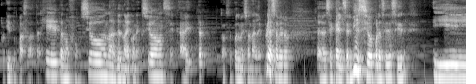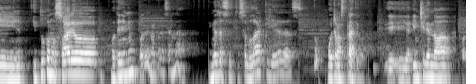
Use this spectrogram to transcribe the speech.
porque tú pasas la tarjeta, no funciona, a veces no hay conexión, se cae, no se puede mencionar la empresa, pero eh, se cae el servicio, por así decir, y, y, tú como usuario no tienes ningún poder, no puedes hacer nada. Y mientras tu celular tú llegas, mucho más práctico. Y, aquí en Chile no, por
